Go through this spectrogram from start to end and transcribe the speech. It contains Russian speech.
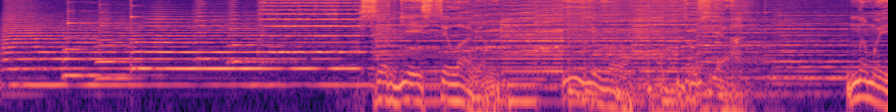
Сергей Стилавин и его друзья на маяке.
